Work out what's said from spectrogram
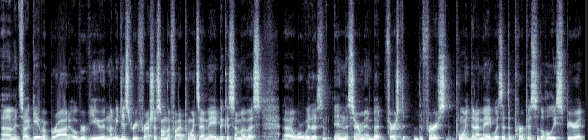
Um, and so I gave a broad overview. And let me just refresh us on the five points I made because some of us uh, were with us in the sermon. But first, the first point that I made was that the purpose of the Holy Spirit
